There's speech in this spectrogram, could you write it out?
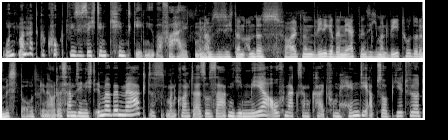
und man hat geguckt, wie sie sich dem Kind gegenüber verhalten. Und haben sie sich dann anders verhalten und weniger bemerkt, wenn sich jemand wehtut oder Mist baut? Genau, das haben sie nicht immer bemerkt. Das, man konnte also sagen, je mehr Aufmerksamkeit vom Handy absorbiert wird,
